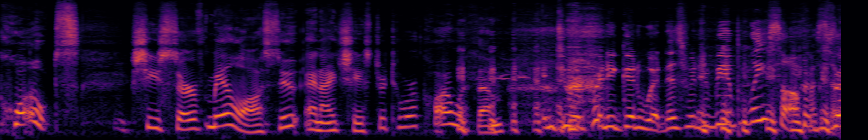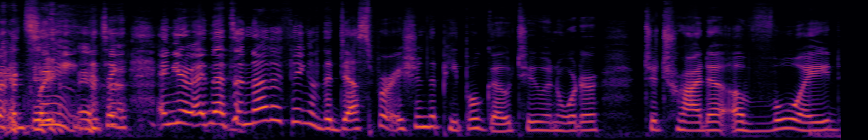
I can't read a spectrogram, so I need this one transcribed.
Quotes. She served me a lawsuit, and I chased her to her car with them. and to a pretty good witness, which would be a police officer. Insane. Insane. And you know, and that's another thing of the desperation that people go to in order to try to avoid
